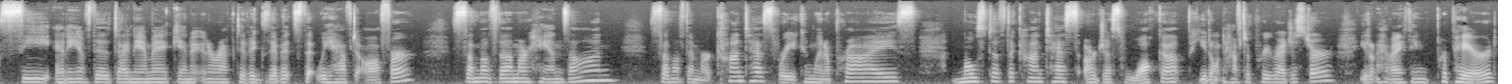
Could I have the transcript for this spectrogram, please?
see any of the dynamic and interactive exhibits that we have to offer. Some of them are hands on, some of them are contests where you can win a prize. Most of the contests are just walk up. You don't have to pre register, you don't have anything prepared.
